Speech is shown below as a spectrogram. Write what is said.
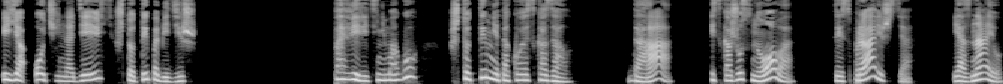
И я очень надеюсь, что ты победишь. Поверить не могу, что ты мне такое сказал. Да, и скажу снова. Ты справишься. Я знаю.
